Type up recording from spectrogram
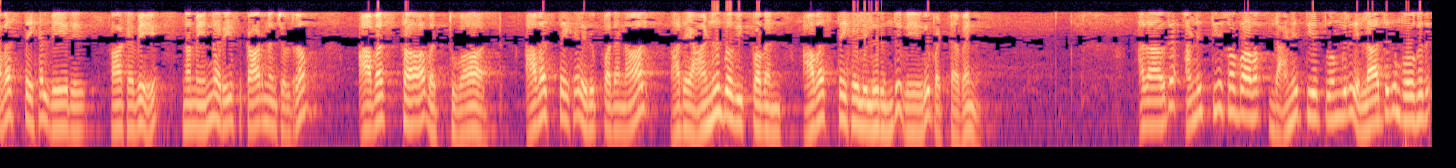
அவஸ்தைகள் வேறு. ஆகவே நம்ம என்ன ரீஸ் காரணம் சொல்றோம்? அவஸ்தாவத்துவாத். அவஸ்தைகள் இருப்பதனால் அதை அனுபவிப்பவன் அவஸ்தைகளிலிருந்து வேறுபட்டவன். அதாவது அனுத்திய சுவாவம் இந்த அனுத்தியத்துவங்கிறது எல்லாத்துக்கும் போகுது.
